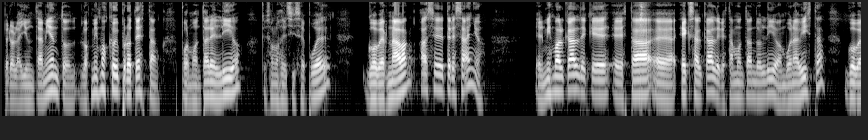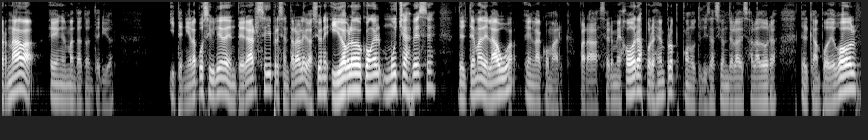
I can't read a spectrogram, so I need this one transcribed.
Pero el ayuntamiento, los mismos que hoy protestan por montar el lío, que son los de Si Se Puede, gobernaban hace tres años. El mismo alcalde que eh, está, eh, ex alcalde que está montando el lío en Buenavista, gobernaba en el mandato anterior. Y tenía la posibilidad de enterarse y presentar alegaciones. Y yo he hablado con él muchas veces del tema del agua en la comarca, para hacer mejoras, por ejemplo, con la utilización de la desaladora del campo de golf,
